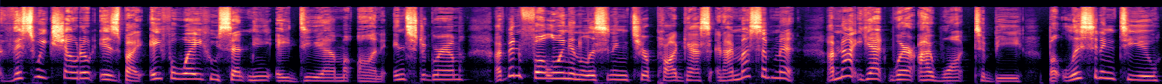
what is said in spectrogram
This week's shoutout is by Afaway, who sent me a DM on Instagram. I've been following and listening to your podcast, and I must admit, I'm not yet where I want to be, but listening to you,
